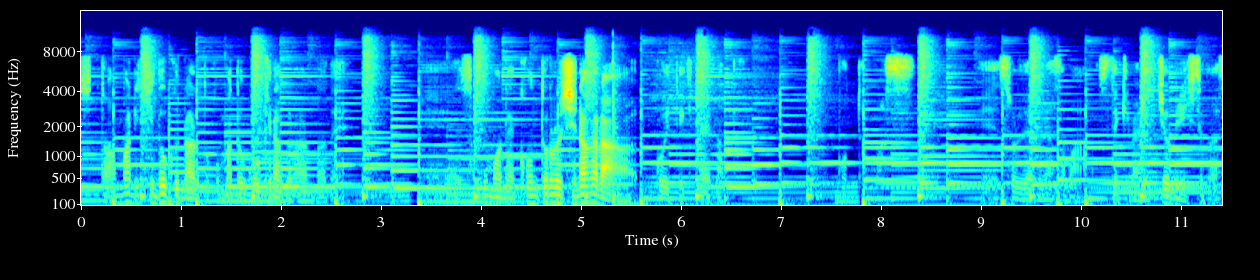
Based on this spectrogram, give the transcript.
ちょっとあんまりひどくなるとこまた動けなくなるので、えーそこもねコントロールしながら動いていきたいなと思っております、えーそれでは皆様素敵な日曜日にしてください。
